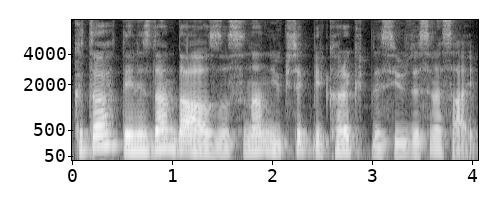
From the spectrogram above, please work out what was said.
Kıta denizden daha hızlı ısınan yüksek bir kara kütlesi yüzdesine sahip.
